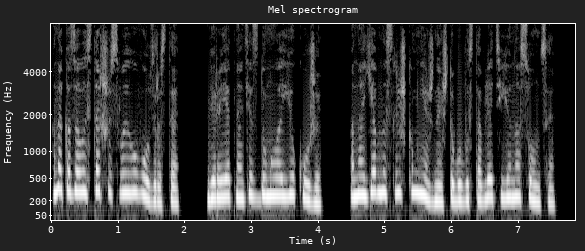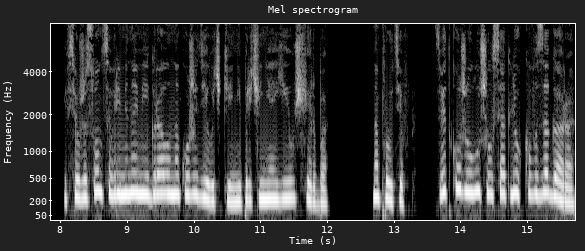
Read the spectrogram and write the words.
Она казалась старше своего возраста. Вероятно, отец думал о ее коже. Она явно слишком нежная, чтобы выставлять ее на солнце. И все же солнце временами играло на коже девочки, не причиняя ей ущерба. Напротив, цвет кожи улучшился от легкого загара,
